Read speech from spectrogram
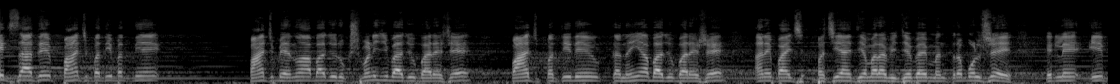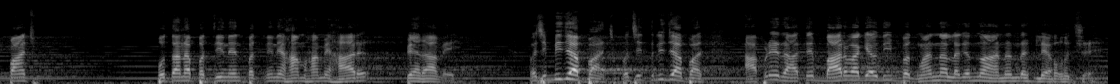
એક સાથે પાંચ પતિ પત્ની પાંચ બહેનો આ બાજુ, રૂક્ષ્મણીજી બાજુ ભારે છે પાંચ પતિદેવ કન્હૈયા બાજુ ભારે છે અને પછી અહીંથી અમારા વિજયભાઈ મંત્ર બોલશે એટલે એ પાંચ પોતાના પતિને પત્નીને હામ હામે હાર પહેરાવે. પછી બીજા પાંચ, પછી ત્રીજા પાંચ આપણે રાતે બાર વાગ્યા સુધી ભગવાનના લગ્નનો આનંદ જ લેવો છે.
